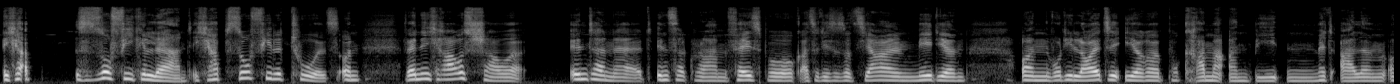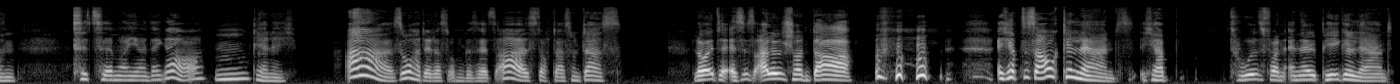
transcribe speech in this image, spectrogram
Ich habe so viel gelernt. Ich habe so viele Tools. Und wenn ich rausschaue, Internet, Instagram, Facebook, also diese sozialen Medien und wo die Leute ihre Programme anbieten mit allem und sitze immer hier und denke, ja, hm, kenne ich. Ah, so hat er das umgesetzt. Ah, ist doch das und das. Leute, es ist alles schon da. ich habe das auch gelernt. Ich habe Tools von NLP gelernt.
